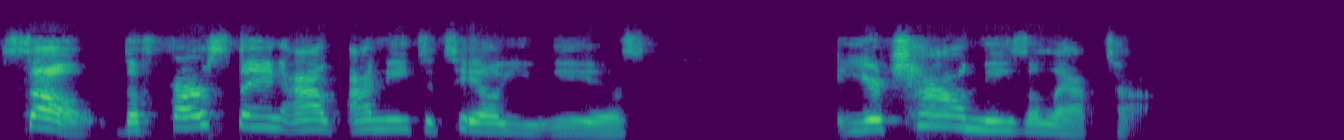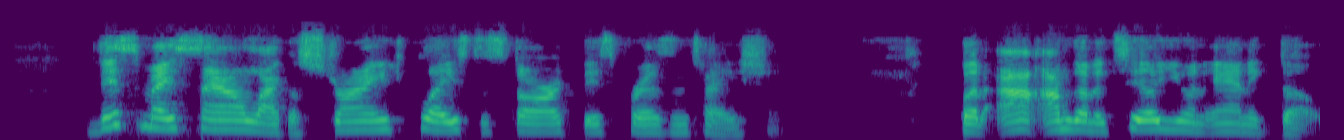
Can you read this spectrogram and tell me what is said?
So, the first thing I, I need to tell you is your child needs a laptop. This may sound like a strange place to start this presentation, but I, am going to tell you an anecdote.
